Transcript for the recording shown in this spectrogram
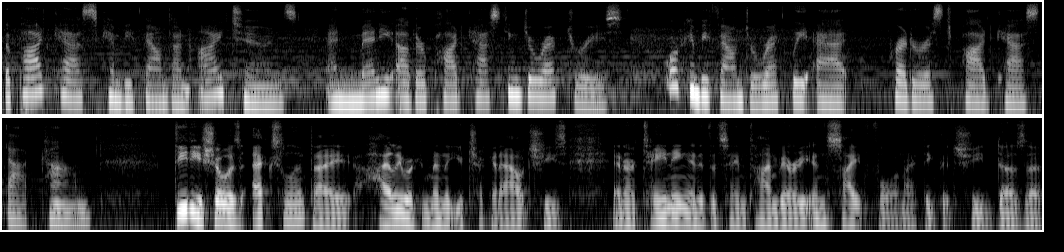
The podcast can be found on iTunes and many other podcasting directories, or can be found directly at preteristpodcast.com. Dee show is excellent. I highly recommend that you check it out. She's entertaining and at the same time very insightful, and I think that she does a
